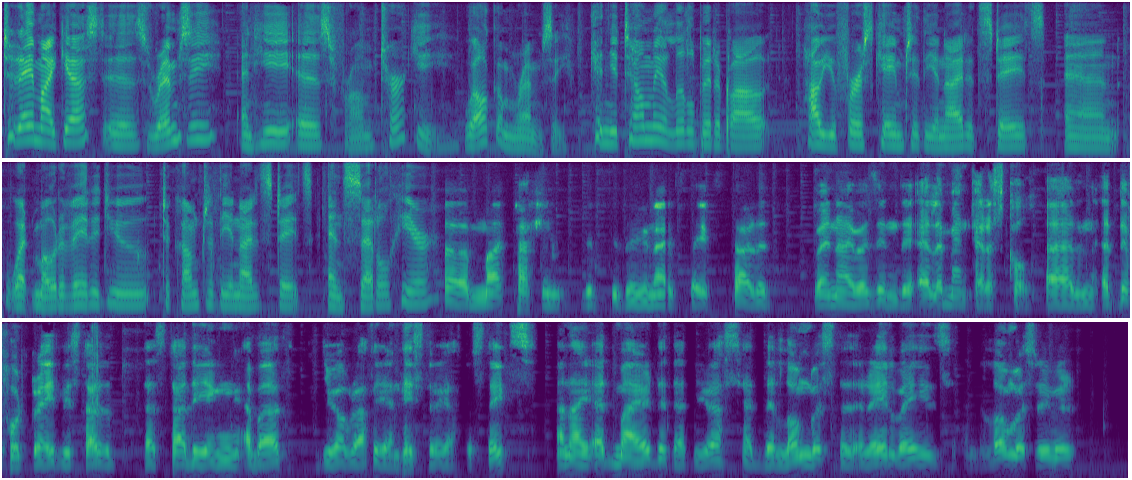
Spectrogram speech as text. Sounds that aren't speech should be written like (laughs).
Today, my guest is Remzi and he is from Turkey. Welcome, Remzi. Can you tell me a little bit about how you first came to the United States and what motivated you to come to the United States and settle here? Uh, my passion with the United States started when I was in the elementary school. And at the fourth grade, we started uh, studying about geography and history of the states and I admired that the U.S. had the longest railways and the longest river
